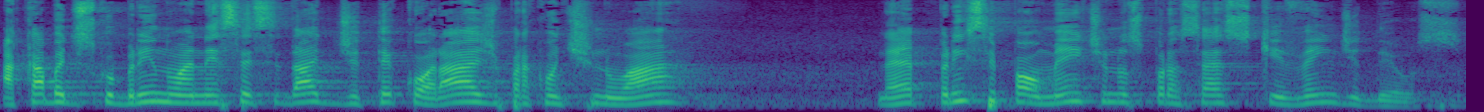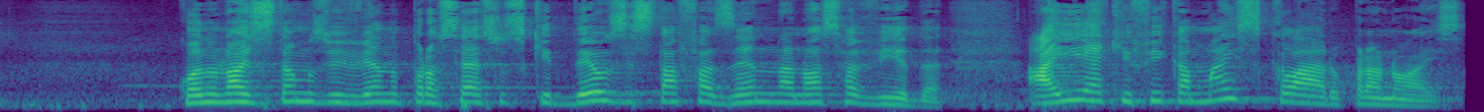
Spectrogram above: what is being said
acaba descobrindo uma necessidade de ter coragem para continuar, né, principalmente nos processos que vêm de Deus. Quando nós estamos vivendo processos que Deus está fazendo na nossa vida, aí é que fica mais claro para nós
